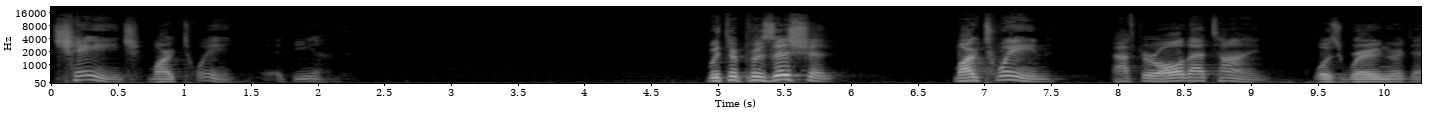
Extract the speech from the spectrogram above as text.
change Mark Twain at the end. With her position, Mark Twain, after all that time, was wearing her down.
